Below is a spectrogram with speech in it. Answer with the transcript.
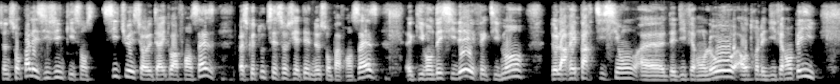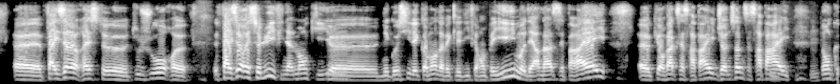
ce ne sont pas les usines qui sont situées sur le territoire français parce que toutes ces sociétés ne sont pas françaises qui vont décider effectivement de la répartition des différents lots entre les différents pays. Euh, Pfizer reste euh, toujours. Euh, Pfizer est celui finalement qui mm. négocie les commandes avec les différents pays. Moderna, c'est pareil. CureVac, ça sera pareil. Johnson, ça sera pareil. Mm. Mm. Donc,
